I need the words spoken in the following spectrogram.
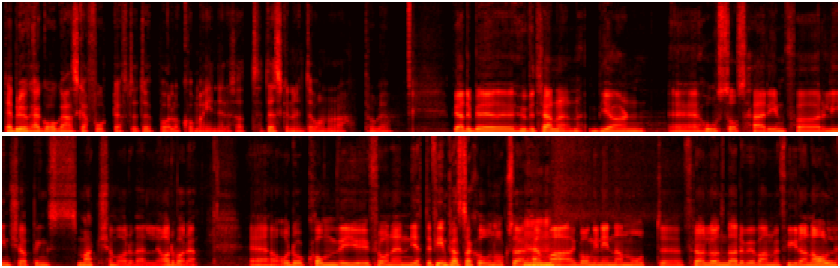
det brukar gå ganska fort efter ett uppehåll att komma in i det, så att det ska inte vara några problem. Vi hade huvudtränaren Björn eh, hos oss här inför Linköpingsmatchen var det väl? Ja, det var det. Eh, och då kom vi ju ifrån en jättefin prestation också här mm. hemma gången innan mot eh, Frölunda där vi vann med 4-0.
